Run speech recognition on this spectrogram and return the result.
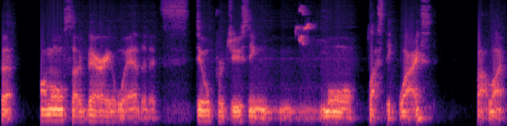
But I'm also very aware that it's still producing more plastic waste. But like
